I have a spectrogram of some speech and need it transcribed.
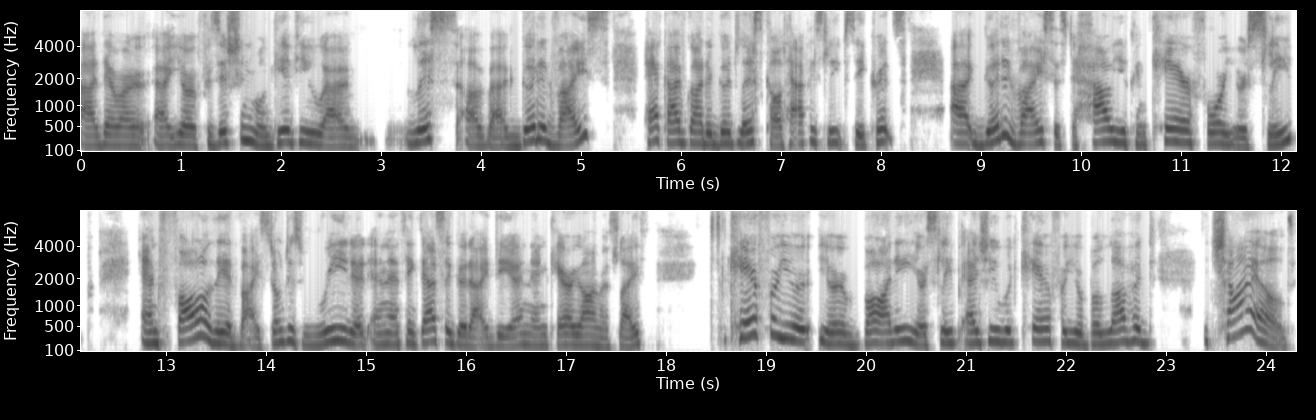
Uh, there are uh, your physician will give you uh, lists of uh, good advice. Heck, I've got a good list called Happy Sleep Secrets. Uh, good advice as to how you can care for your sleep and follow the advice. Don't just read it and then think that's a good idea and then carry on with life. Care for your your body, your sleep as you would care for your beloved child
